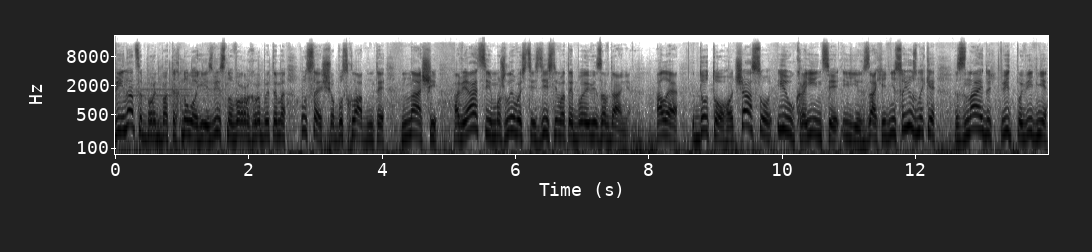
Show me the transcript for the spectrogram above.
Війна це боротьба технологій. Звісно, ворог робитиме усе, щоб ускладнити наші авіації можливості здійснювати бойові завдання. Але до того часу і українці, і їх західні союзники знайдуть відповідні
